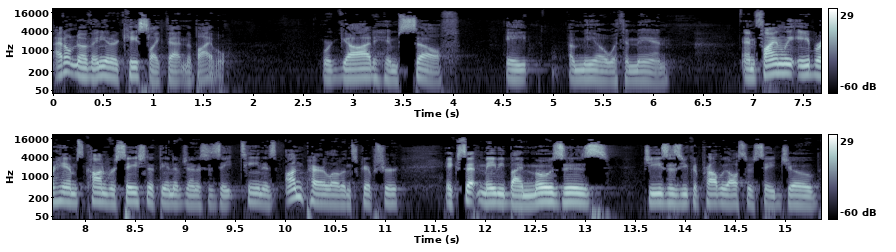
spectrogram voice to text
I don't know of any other case like that in the Bible where God himself ate a meal with a man. And finally, Abraham's conversation at the end of Genesis 18 is unparalleled in Scripture, except maybe by Moses, Jesus. You could probably also say Job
